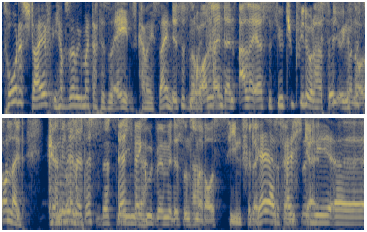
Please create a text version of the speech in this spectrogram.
todessteif. Ich habe selber gemacht, dachte so, ey, das kann doch nicht sein. Ist es noch online, rein- dein allererstes YouTube-Video oder hast Es du die ist- irgendwann es ist online. Können wir online. das, das, Das das, wäre gut, wenn wir das uns Ja. mal rausziehen vielleicht. Ja, ja, das, fänd heißt irgendwie, äh,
